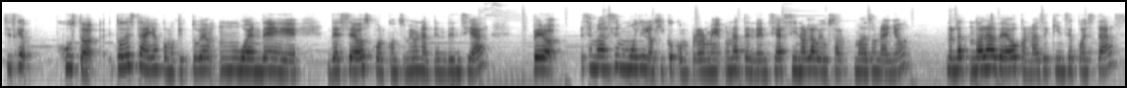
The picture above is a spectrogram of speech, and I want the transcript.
Sí, es que justo todo este año como que tuve un buen de deseos por consumir una tendencia, pero se me hace muy ilógico comprarme una tendencia si no la voy a usar más de un año. No la, no la veo con más de 15 puestas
